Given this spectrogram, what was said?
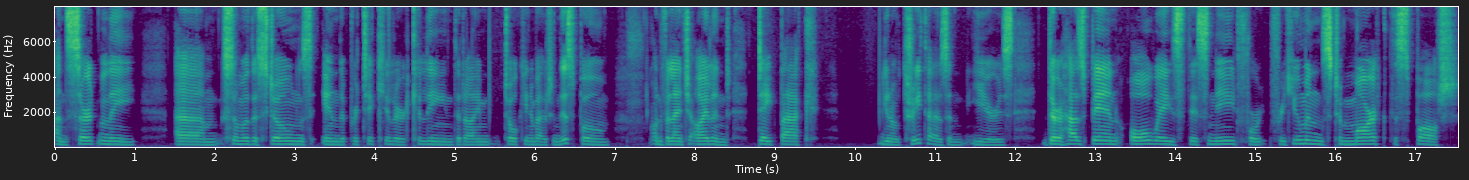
And certainly um, some of the stones in the particular Killeen that I'm talking about in this poem on Valentia Island date back, you know, 3,000 years. There has been always this need for, for humans to mark the spot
